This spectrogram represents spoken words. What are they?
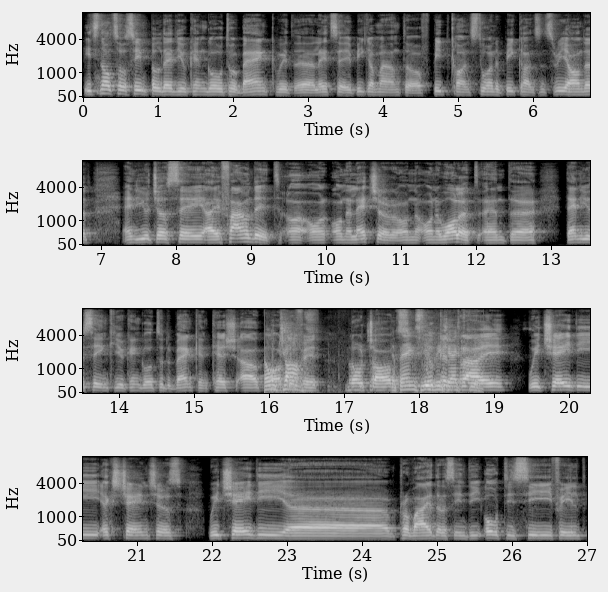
It's not so simple that you can go to a bank with, uh, let's say, a big amount of bitcoins, 200 bitcoins and 300, and you just say, I found it uh, on, on a ledger, on, on a wallet, and uh, then you think you can go to the bank and cash out no part chance. of it. No, no chance. The banks you can try. You with shady exchanges, with shady uh, providers in the OTC field,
